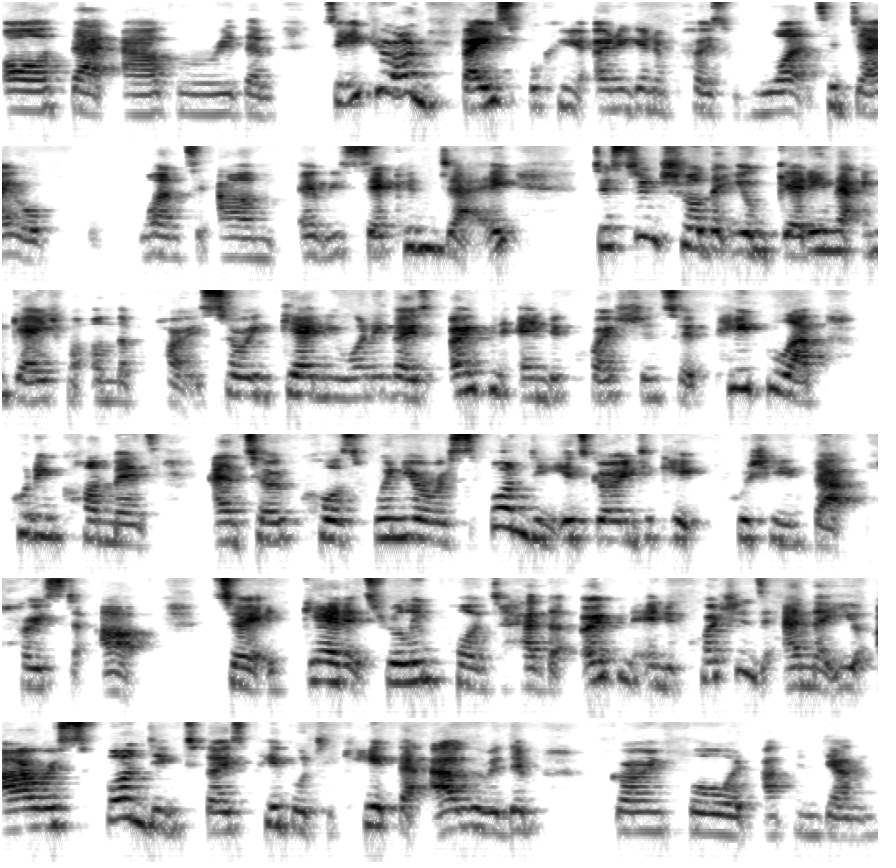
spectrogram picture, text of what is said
of that algorithm. So, if you're on Facebook and you're only going to post once a day or once um, every second day, just ensure that you're getting that engagement on the post. So again, you're wanting those open-ended questions so people are putting comments. And so, of course, when you're responding, it's going to keep pushing that post up. So, again, it's really important to have the open ended questions and that you are responding to those people to keep that algorithm going forward up and down.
